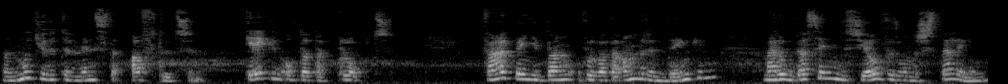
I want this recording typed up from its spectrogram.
dan moet je het tenminste aftoetsen. Kijken of dat, dat klopt. Vaak ben je bang voor wat de anderen denken, maar ook dat zijn dus jouw veronderstellingen.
